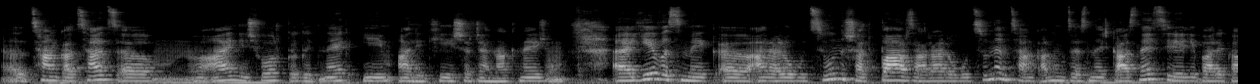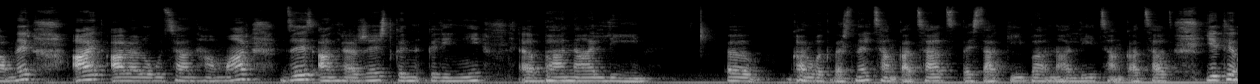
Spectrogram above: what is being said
ցանկացած այն ինչ որ կգտնեք իմ ալիքի շրջանակներում եւս մեկ արարողություն շատ པարզ արարողություն եմ ցանկանում ձեզ ներկայացնել սիրելի բարեկամներ այդ արարողության համար ձեզ անհրաժեշտ կլինի բանալի կարող եք վերցնել ցանկացած տեսակի բանալի, ցանկացած, եթե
